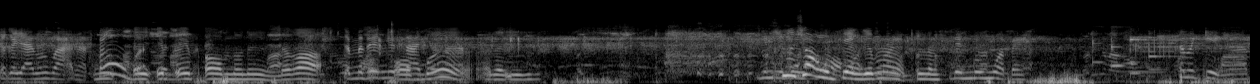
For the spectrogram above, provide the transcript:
จักรยานเมื่อวานอะนี่ตู้ไอเอฟเอฟออมโนหนึ่งแล้วก็จะมาเล่นด้วยออกัมนเบอนะร์ครับอะไรอีกชื่อช่องผมเปลี่ยนเยอะมากกำลังเล่นมั่วๆไปถ้าไม่เก่งนะครับ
